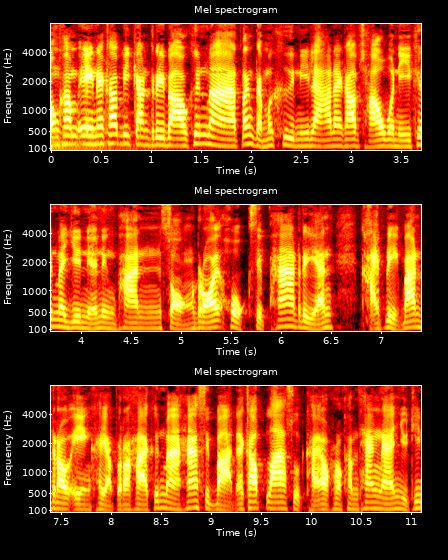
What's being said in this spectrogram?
ทองคำเองนะครับมีการ rebound ขึ้นมาตั้งแต่เมื่อคืนนี้แล้วนะครับ เช้าวันนี้ขึ้นมายืนเหนือ 1,265 เหรียญขายปลีกบ้านเราเองขยับราคาขึ้นมา 50 บาทนะครับล่าสุดขายออกทองคำแท่งนั้นอยู่ที่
